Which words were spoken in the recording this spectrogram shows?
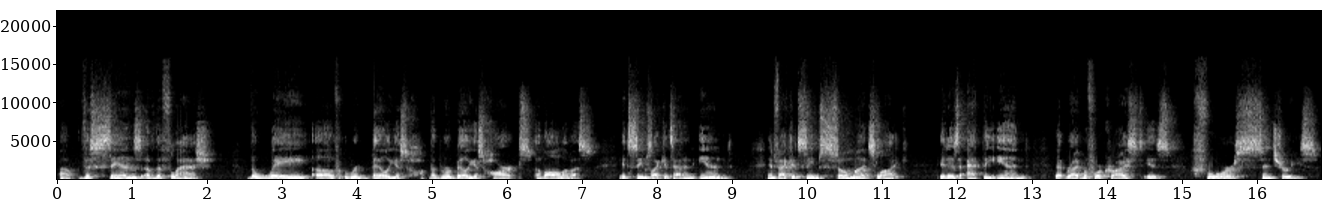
Uh, the sins of the flesh, the way of rebellious, the rebellious hearts of all of us, it seems like it's at an end. In fact, it seems so much like it is at the end that right before Christ is four centuries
